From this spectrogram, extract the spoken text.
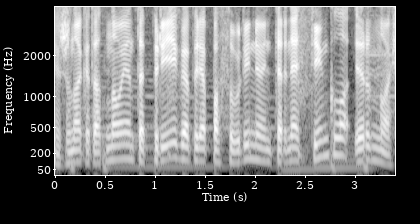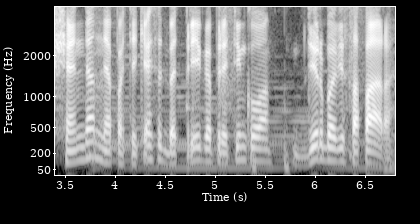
žinokit, atnaujinta prieiga prie pasaulinio internet tinklo ir nuo šiandien, nepatikėsit, bet prieiga prie tinklo dirba visą parą.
